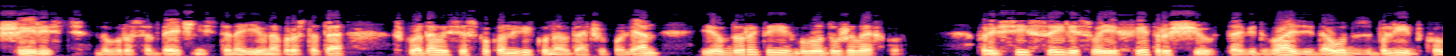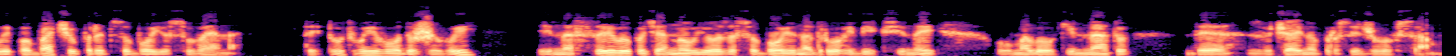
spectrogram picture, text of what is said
Ширість, добросердечність та наївна простота складалися споконвіку на вдачу полян, і обдурити їх було дуже легко. При всій силі своїх хитрощів та відвазі Дауд зблід, коли побачив перед собою Свена. Ти тут, воєводу, живий? І на силу потягнув його за собою на другий бік сіней у малу кімнату, де, звичайно, просиджував сам.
